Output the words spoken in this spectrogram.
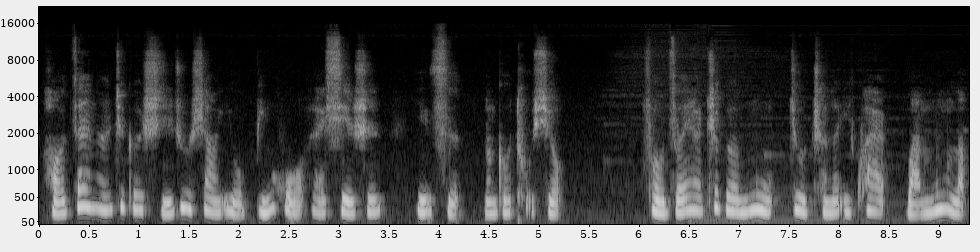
好在呢，这个石柱上有丙火来泄身，因此能够土秀。否则呀，这个木就成了一块顽木了。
